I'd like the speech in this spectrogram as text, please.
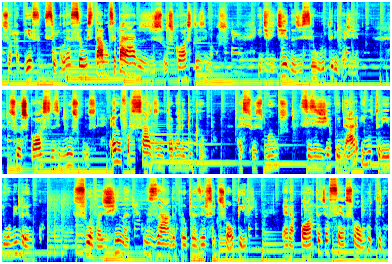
Sua cabeça e seu coração estavam separados de suas costas e mãos e divididas de seu útero e vagina. Suas costas e músculos eram forçados no trabalho do campo. As suas mãos se exigia cuidar e nutrir o homem branco. Sua vagina, usada para o prazer sexual dele, era a porta de acesso ao útero,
